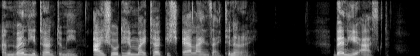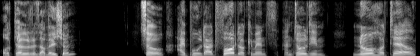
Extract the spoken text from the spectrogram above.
and when he turned to me, I showed him my Turkish Airlines itinerary. Then he asked, Hotel reservation? So I pulled out four documents and told him, No hotel,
